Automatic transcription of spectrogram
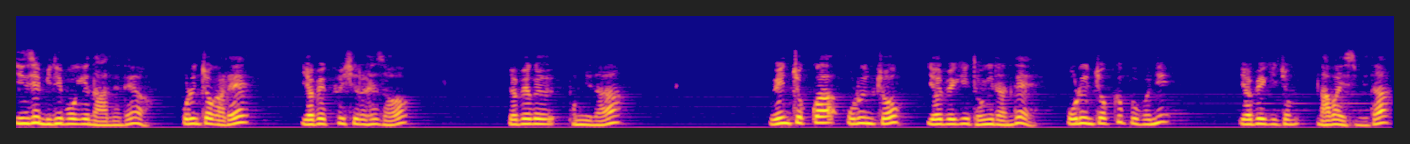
인쇄 미리 보기가 나왔는데요. 오른쪽 아래 여백 표시를 해서 여백을 봅니다. 왼쪽과 오른쪽 여백이 동일한데 오른쪽 끝부분이 여백이 좀 남아 있습니다.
